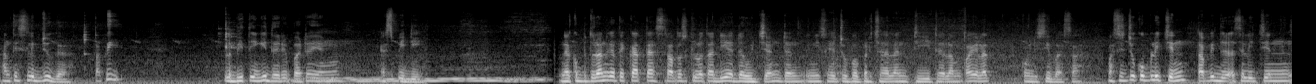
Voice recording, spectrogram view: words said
anti slip juga tapi lebih tinggi daripada yang SPD nah kebetulan ketika tes 100 kilo tadi ada hujan dan ini saya coba berjalan di dalam toilet kondisi basah. Masih cukup licin tapi tidak selicin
